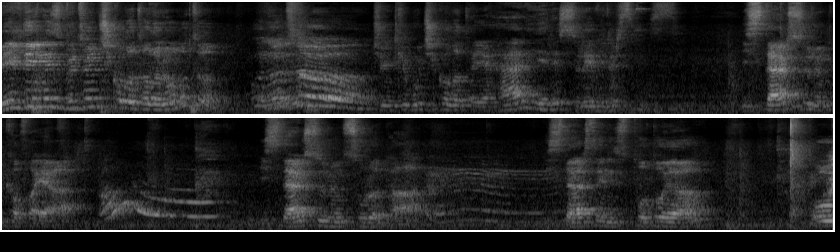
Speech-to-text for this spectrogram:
Bildiğiniz bütün çikolataları unutun. Unutun. Çünkü bu çikolatayı her yere sürebilirsiniz. İster sürün kafaya, ister sürün surata, isterseniz totoya, Oo!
